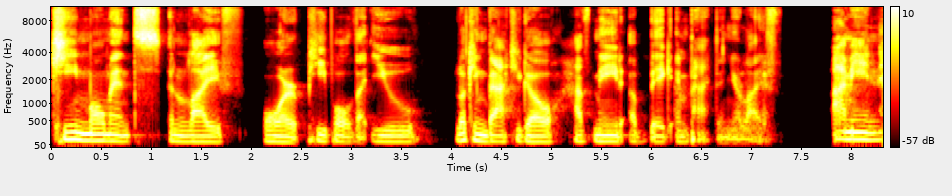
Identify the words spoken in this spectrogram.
key moments in life or people that you, looking back, you go have made a big impact in your life? I mean,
